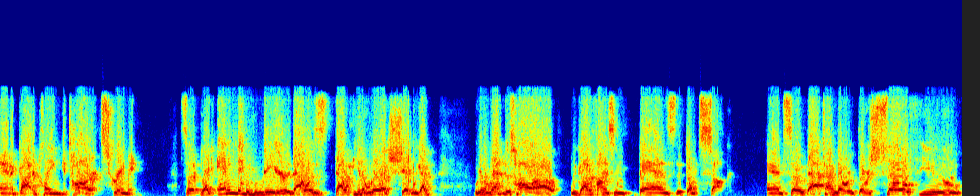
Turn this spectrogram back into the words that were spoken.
and a guy playing guitar screaming. So like anything weird, that was, that, you know, we are like, shit, we got, we're to rent this hall out. We got to find some bands that don't suck. And so at that time there were, there were so few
